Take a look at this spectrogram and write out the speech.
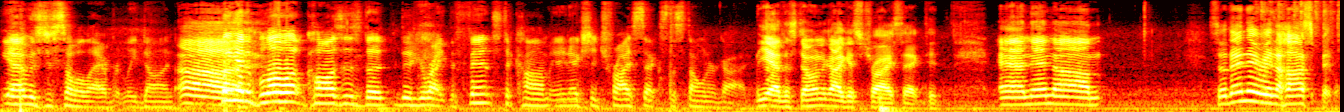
Yeah, it was just so elaborately done. Uh, But yeah, the blow up causes the, the you're right the fence to come and it actually trisects the stoner guy. Yeah, the stoner guy gets trisected, and then um, so then they're in the hospital,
